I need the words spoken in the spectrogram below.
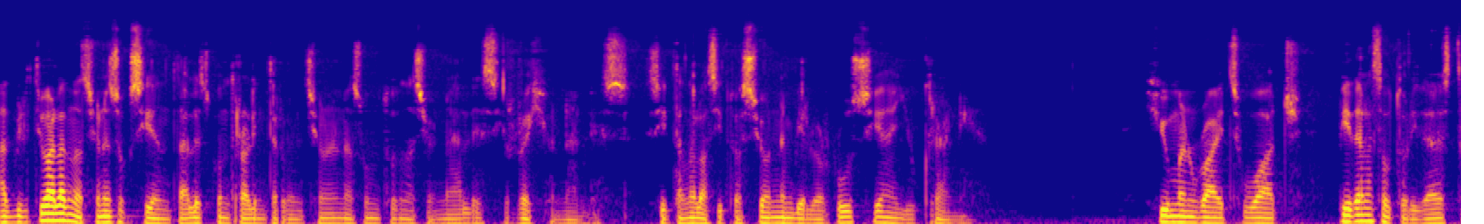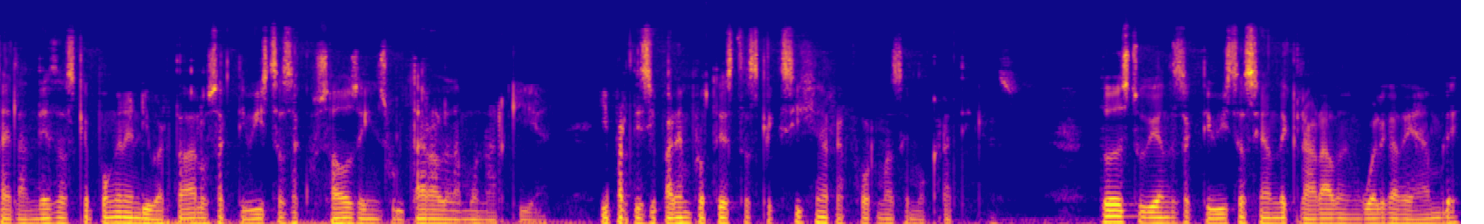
advirtió a las naciones occidentales contra la intervención en asuntos nacionales y regionales, citando la situación en Bielorrusia y Ucrania. Human Rights Watch pide a las autoridades tailandesas que pongan en libertad a los activistas acusados de insultar a la monarquía y participar en protestas que exigen reformas democráticas. Dos estudiantes activistas se han declarado en huelga de hambre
